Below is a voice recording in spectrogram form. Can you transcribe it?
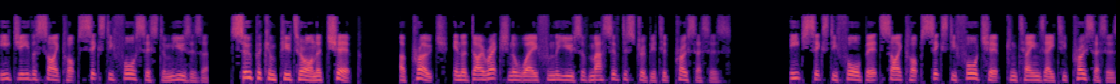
e.g. the Cyclops 64 system uses a supercomputer on a chip approach, in a direction away from the use of massive distributed processors. Each 64-bit Cyclops 64 chip contains 80 processors,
